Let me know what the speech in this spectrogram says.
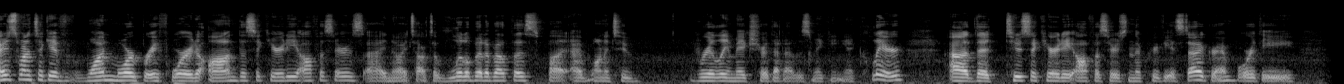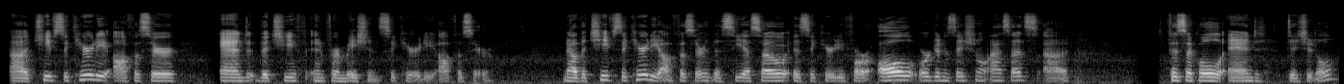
I just wanted to give one more brief word on the security officers. I know I talked a little bit about this, but I wanted to really make sure that I was making it clear. Uh, the two security officers in the previous diagram were the uh, chief security officer and the chief information security officer. Now, the chief security officer, the CSO, is security for all organizational assets, uh, physical and digital,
